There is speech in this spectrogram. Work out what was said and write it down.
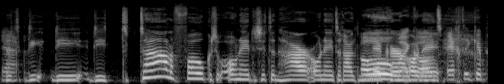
Dat die, die, die totale focus op, oh nee, er zit een haar, oh nee, het ruikt niet Oh lekker. my god, oh nee. echt. Ik heb,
